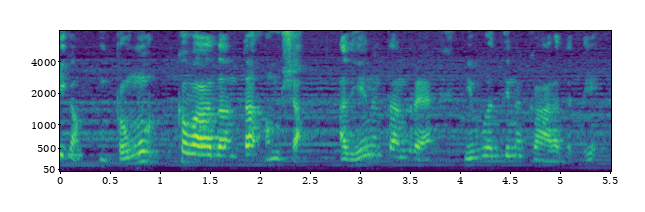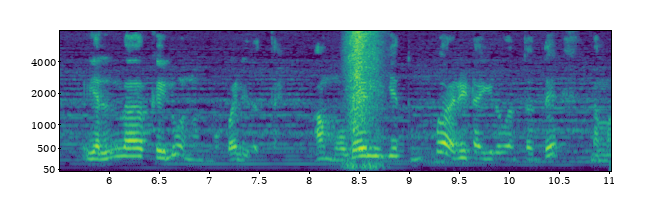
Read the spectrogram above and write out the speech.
ಈಗ ಪ್ರಮುಖವಾದಂಥ ಅಂಶ ಅದೇನಂತ ಅಂದರೆ ಇವತ್ತಿನ ಕಾಲದಲ್ಲಿ ಎಲ್ಲ ಕೈಲೂ ಒಂದೊಂದು ಮೊಬೈಲ್ ಇರುತ್ತೆ. ಆ ಮೊಬೈಲ್ಗೆ ತುಂಬ ಅಡಿಟ್ ಆಗಿರುವಂಥದ್ದೇ ನಮ್ಮ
